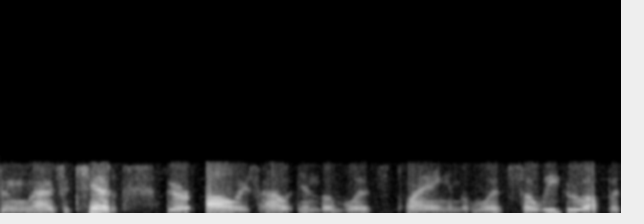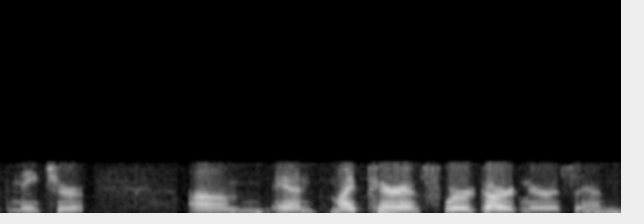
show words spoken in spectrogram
and when i was a kid we were always out in the woods playing in the woods so we grew up with nature um and my parents were gardeners and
